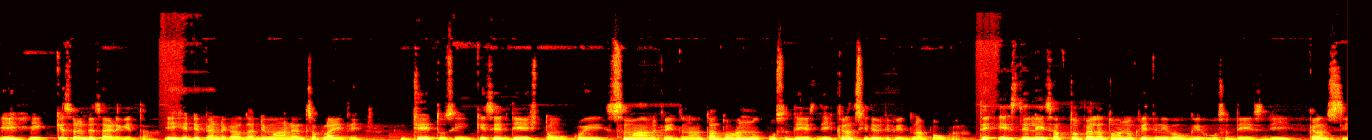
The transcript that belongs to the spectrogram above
ਇਹ ਕਿਸ ਨੇ ਡਿਸਾਈਡ ਕੀਤਾ? ਇਹ ਡਿਪੈਂਡ ਕਰਦਾ ਡਿਮਾਂਡ ਐਂਡ ਸਪਲਾਈ ਤੇ। ਜੇ ਤੁਸੀਂ ਕਿਸੇ ਦੇਸ਼ ਤੋਂ ਕੋਈ ਸਮਾਨ ਖਰੀਦਣਾ, ਤਾਂ ਤੁਹਾਨੂੰ ਉਸ ਦੇਸ਼ ਦੀ ਕਰੰਸੀ ਦੇ ਵਿੱਚ ਖਰੀਦਣਾ ਪਊਗਾ। ਤੇ ਇਸ ਦੇ ਲਈ ਸਭ ਤੋਂ ਪਹਿਲਾਂ ਤੁਹਾਨੂੰ ਖਰੀਦਣੀ ਪਊਗੀ ਉਸ ਦੇਸ਼ ਦੀ ਕਰੰਸੀ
